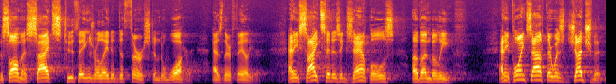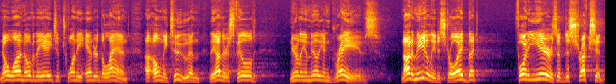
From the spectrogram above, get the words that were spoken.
The psalmist cites two things related to thirst and to water as their failure. And he cites it as examples of unbelief. And he points out there was judgment. No one over the age of 20 entered the land, uh, only two, and the others filled nearly a million graves. Not immediately destroyed, but 40 years of destruction.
